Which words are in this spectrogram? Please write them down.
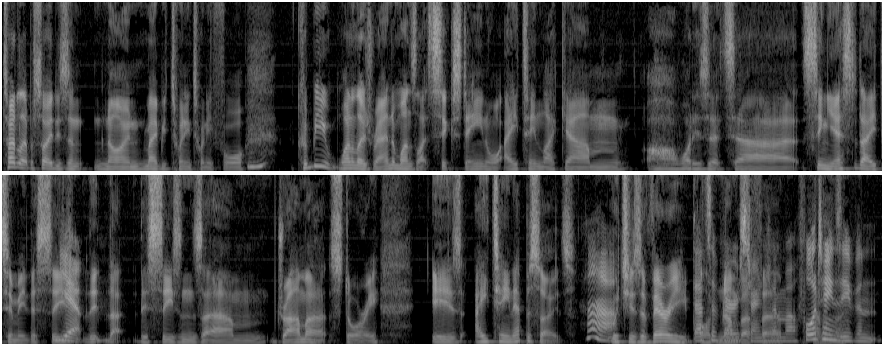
total episode isn't known. Maybe twenty twenty four. Mm-hmm. Could be one of those random ones like sixteen or eighteen. Like um, oh, what is it? Uh, Sing yesterday to me. This season, Yeah. th- that this season's um drama story is eighteen episodes, Huh. which is a very That's a very strange for number. 14's anime. even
